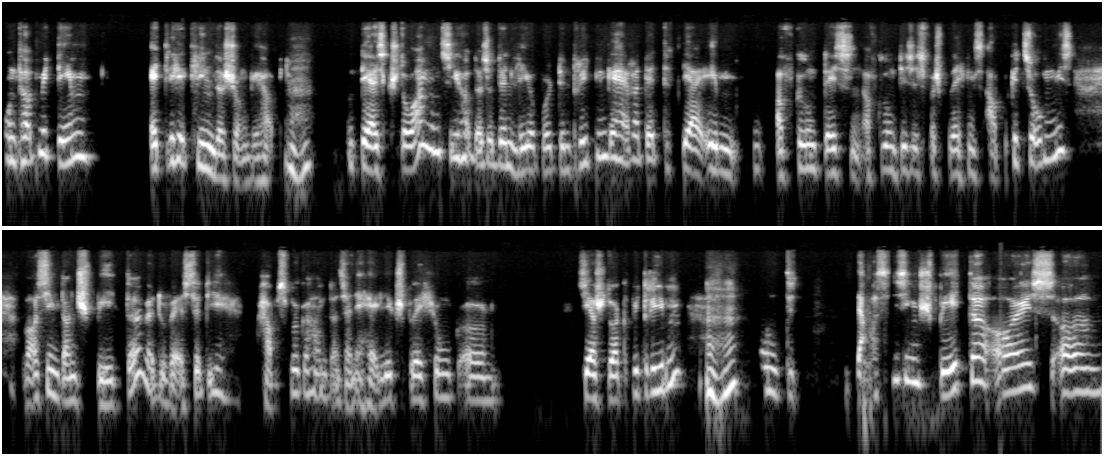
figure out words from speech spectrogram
und hat mit dem etliche Kinder schon gehabt. Mhm. Und der ist gestorben und sie hat also den Leopold III. geheiratet, der eben aufgrund dessen, aufgrund dieses Versprechens abgezogen ist, was ihm dann später, weil du weißt ja, die Habsburger haben dann seine Heiligsprechung äh, sehr stark betrieben. Mhm. Und das ist ihm später als äh,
